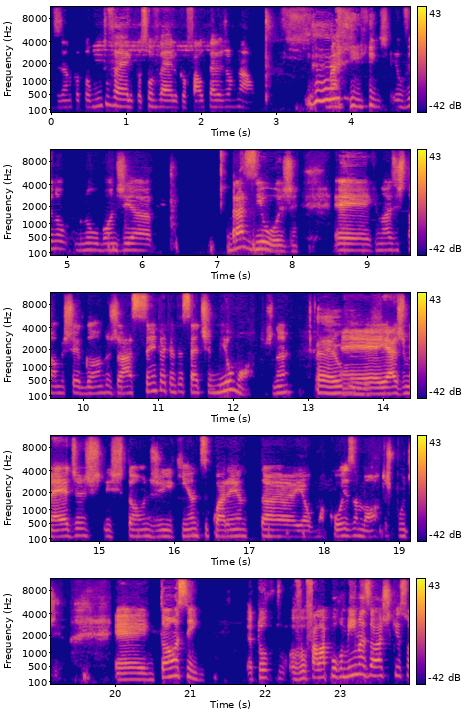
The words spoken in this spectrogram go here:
dizendo que eu tô muito velho, que eu sou velho, que eu falo telejornal. Mas eu vi no, no Bom Dia Brasil hoje é, que nós estamos chegando já a 187 mil mortos, né? É, eu vi. É, e as médias estão de 540 e alguma coisa mortos por dia. É, então, assim, eu, tô, eu vou falar por mim, mas eu acho que isso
